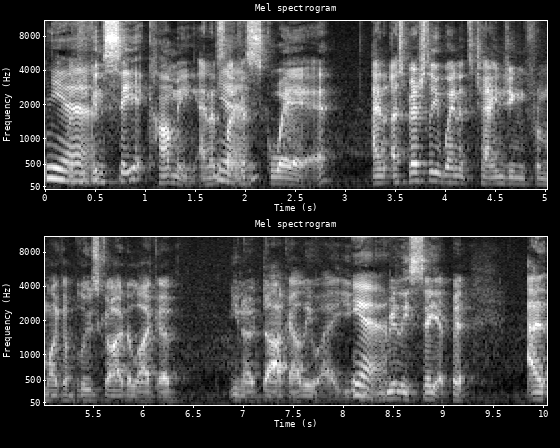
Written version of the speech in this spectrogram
Yeah. Like you can see it coming, and it's like a square, and especially when it's changing from like a blue sky to like a, you know, dark alleyway, you Yeah. can really see it. But as,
